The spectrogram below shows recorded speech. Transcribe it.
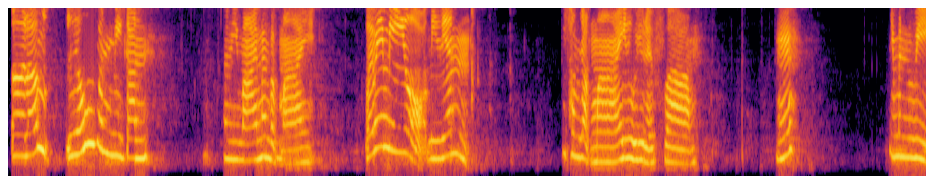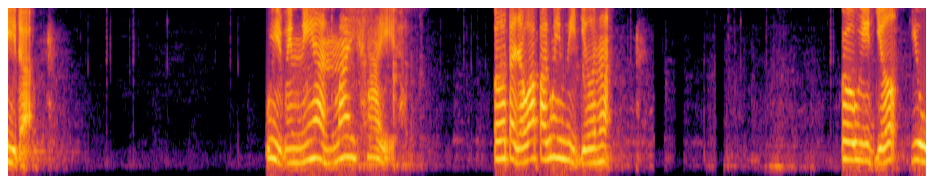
เออแล้วแล้วมันมีการมันมีไม้มันแบบไม้เฮ้ยไม่มีหรอมีเลี่ยนที่ทำจากไม้ดูอยู่ในฟาร์มอืมนี่มันวีดอะวีดวินเนียนไม่ใช่ เออ แต่จะว่าไปก็มีวีดเยอะนะเออวีดเยอะอยู่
